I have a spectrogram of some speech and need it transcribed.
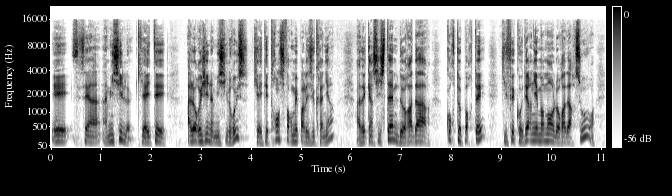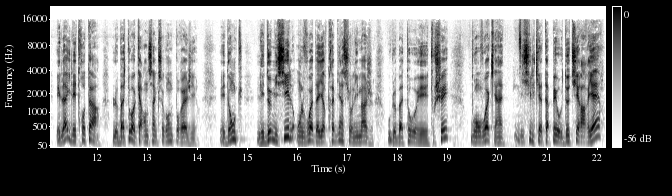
et c'est un, un missile qui a été à l'origine un missile russe, qui a été transformé par les Ukrainiens, avec un système de radar courte portée, qui fait qu'au dernier moment, le radar s'ouvre, et là, il est trop tard. Le bateau a 45 secondes pour réagir. Et donc, les deux missiles, on le voit d'ailleurs très bien sur l'image où le bateau est touché, où on voit qu'il y a un missile qui a tapé aux deux tirs arrière,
